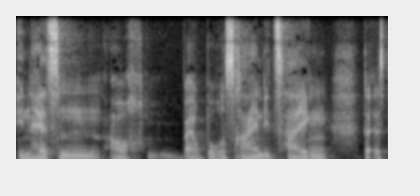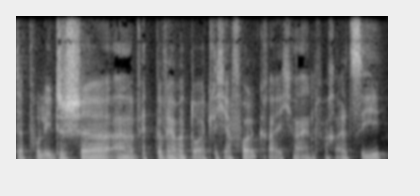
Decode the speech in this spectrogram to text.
in Hessen, auch bei Boris Rhein, die zeigen, da ist der politische äh, Wettbewerber deutlich erfolgreicher einfach als sie.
